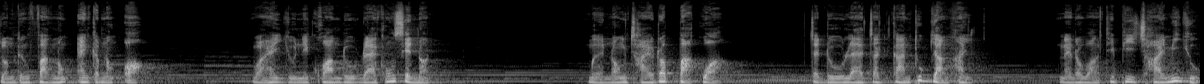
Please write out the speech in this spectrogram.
รวมถึงฝากน้องแอนกับน้องออก ว่าให้อยู่ในความดูแลของเสียนนท์เมื่อน้องชายรับปากว่า จะดูแลจัดการทุกอย่างให้ ในระหว่างที่พี่ชายไม่อยู่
